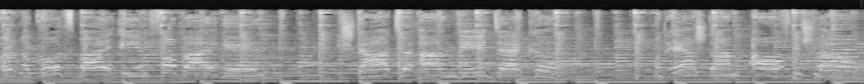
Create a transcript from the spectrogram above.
wollte nur kurz bei ihm vorbeigehen. Ich starrte an die Decke und er stand auf dem Schlauch.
